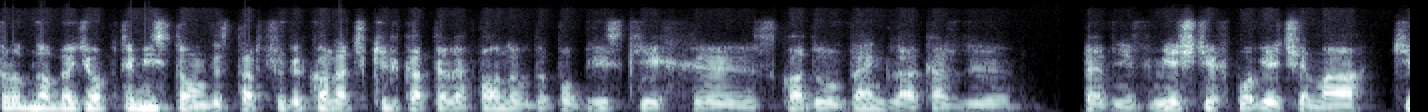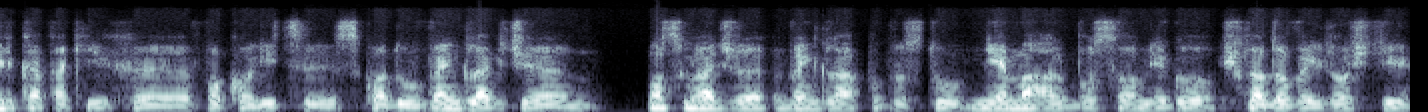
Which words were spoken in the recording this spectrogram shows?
Trudno być optymistą, wystarczy wykonać kilka telefonów do pobliskich y, składów węgla. Każdy pewnie w mieście, w powiecie ma kilka takich y, w okolicy składów węgla, gdzie no, słychać, że węgla po prostu nie ma albo są jego śladowe ilości.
